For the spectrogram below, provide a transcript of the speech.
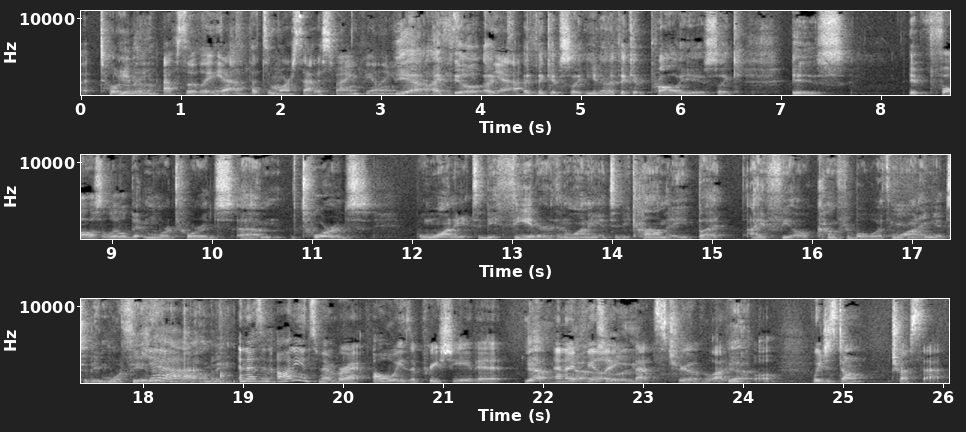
uh, totally. You know? Absolutely. Yeah. That's a more satisfying feeling. Yeah, I feel. I, Yeah. I think it's like you know. I think it probably is like is it falls a little bit more towards um, towards wanting it to be theater than wanting it to be comedy, but I feel comfortable with wanting it to be more theater yeah. than comedy. And as know? an audience member, I always appreciate it. Yeah, And I feel absolutely. like that's true of a lot of Yeah. people. We just don't trust that.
